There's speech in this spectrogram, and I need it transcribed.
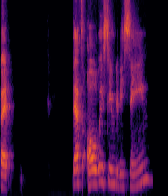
but that's all we seem to be seeing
